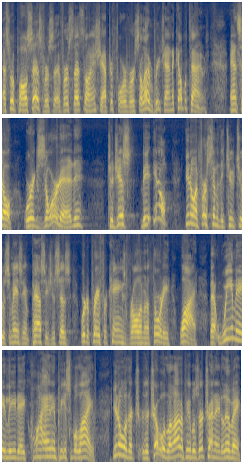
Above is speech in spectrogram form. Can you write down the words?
That's what Paul says, First, uh, First Thessalonians chapter 4, verse 11. Preached that a couple times. And so we're exhorted to just be, you know, You know, in 1 Timothy 2 2, it's amazing passage. It says, We're to pray for kings, for all of them in authority. Why? That we may lead a quiet and peaceable life. You know, the, the trouble with a lot of people is they're trying to live a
